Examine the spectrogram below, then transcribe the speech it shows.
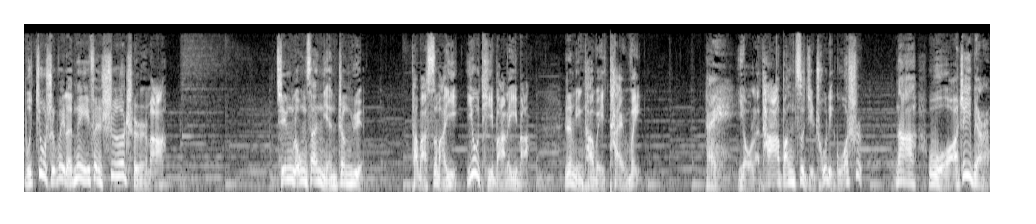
不就是为了那一份奢侈吗？青龙三年正月，他把司马懿又提拔了一把，任命他为太尉。哎，有了他帮自己处理国事。那我这边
